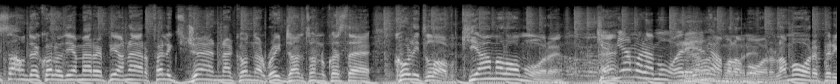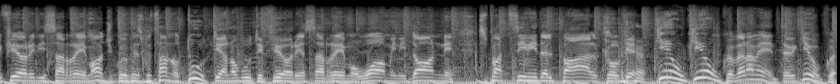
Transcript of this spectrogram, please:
Sound è quello di MRP On Air, Felix Jen con Ray Dalton, questo è Call It Love, chiamalo amore. Eh? Chiamiamolo amore. Chiamiamolo amore, l'amore per i fiori di Sanremo. Oggi quest'anno tutti hanno avuto i fiori a Sanremo, uomini, donne, spazzini del palco, chi- chiunque, chiunque, veramente, chiunque.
